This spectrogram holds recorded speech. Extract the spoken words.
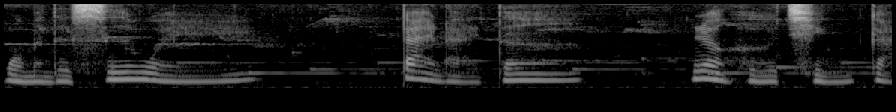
我们的思维。带来的任何情感，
